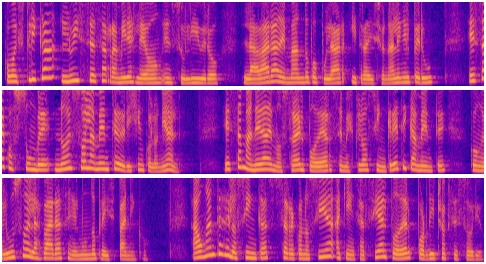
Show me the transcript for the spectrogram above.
Como explica Luis César Ramírez León en su libro La vara de mando popular y tradicional en el Perú, esta costumbre no es solamente de origen colonial. Esta manera de mostrar el poder se mezcló sincréticamente con el uso de las varas en el mundo prehispánico. Aún antes de los incas se reconocía a quien ejercía el poder por dicho accesorio.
